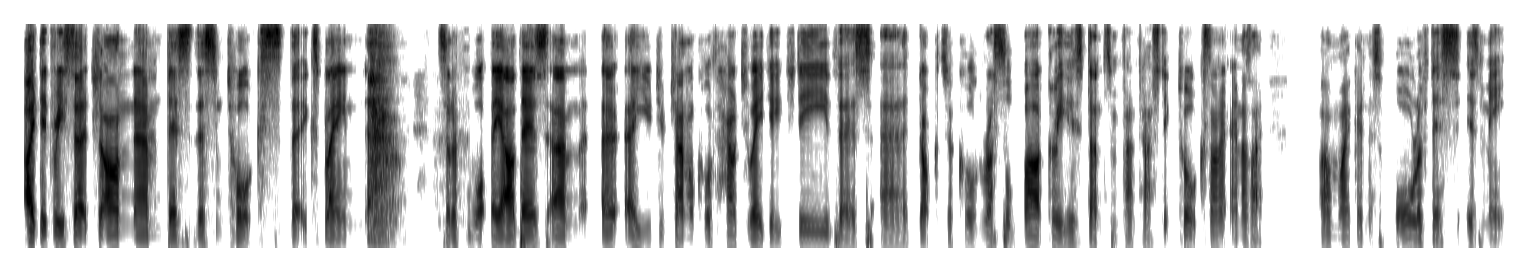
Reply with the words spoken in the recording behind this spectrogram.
I, did research on um, there's there's some talks that explain sort of what they are. There's um, a, a, YouTube channel called How to ADHD. There's a doctor called Russell Barkley who's done some fantastic talks on it, and I was like, oh my goodness, all of this is me.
